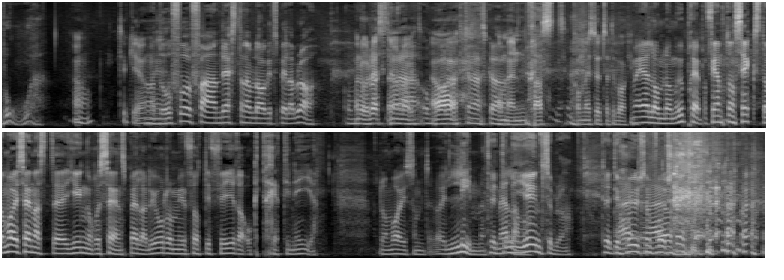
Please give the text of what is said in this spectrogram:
Tvåa? Ja, tycker jag. Ja, då får fan resten av laget spela bra. Om Vadå resten av laget? Om Ja, ska... ja, men fast kommer studsa tillbaka. Men Eller om de upprepar. 15-16 var ju senast eh, Gynge och Rosén spelade. Då gjorde de ju 44 och 39. De var ju som det var ju lim 39 mellan. är inte så bra. 37 Nej, som nej. första.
